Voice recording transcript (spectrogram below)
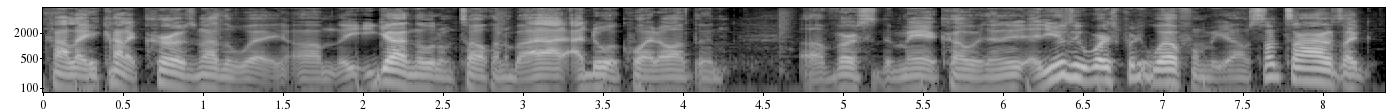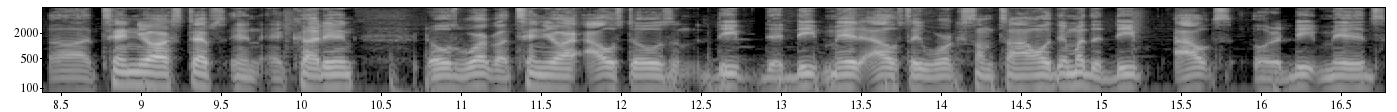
kind of like he kind of curves another way. Um, you guys know what I'm talking about. I, I do it quite often. Uh, versus the man coverage, and it, it, usually works pretty well for me. Um, sometimes like uh, ten yard steps in and cut in, those work, or ten yard outs, those deep the deep mid outs they work sometimes. Or them are the deep outs or the deep mids.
